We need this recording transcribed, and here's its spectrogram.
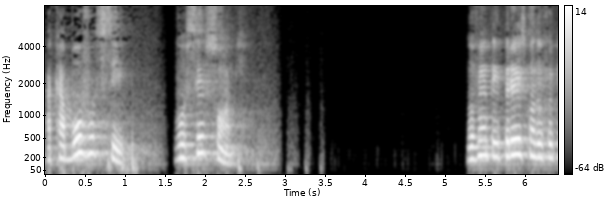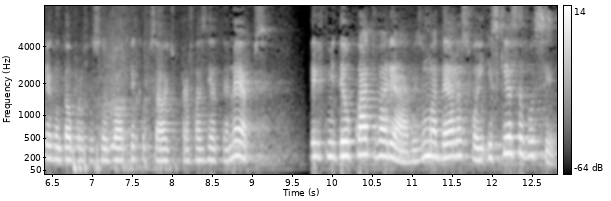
Acabou você. Você some. 93, quando eu fui perguntar ao professor Walter o que eu precisava para fazer a TENEPS, ele me deu quatro variáveis. Uma delas foi: esqueça você.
